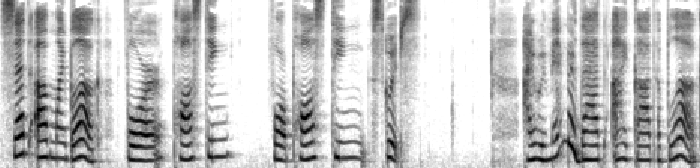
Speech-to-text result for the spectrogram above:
set up my blog for posting for posting scripts. I remember that I got a blog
